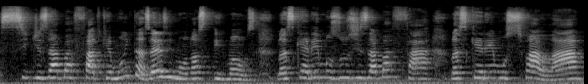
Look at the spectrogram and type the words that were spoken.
se desabafado, porque muitas vezes, irmão, nós, irmãos, nós queremos nos desabafar, nós queremos falar,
